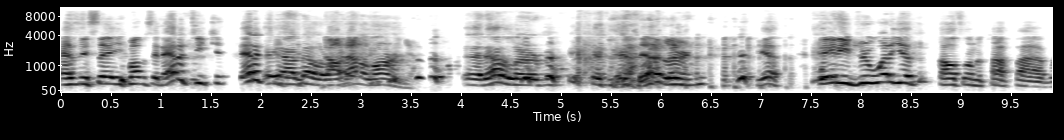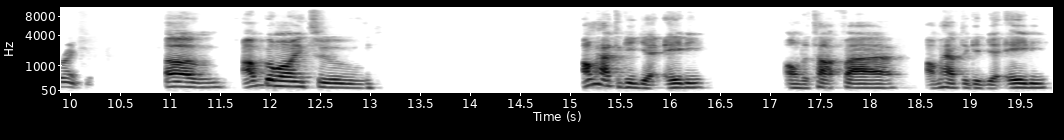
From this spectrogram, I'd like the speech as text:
as they say. Your mama said, "That'll teach you. That'll teach Yeah, I know, No, right? that'll learn you. Yeah, that'll learn me. That'll learn. yeah. AD Drew, what are your thoughts on the top five ranking? Um, I'm going to. I'm gonna have to give you an 80 on the top five. I'm gonna have to give you an 80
